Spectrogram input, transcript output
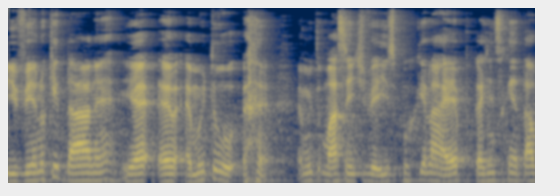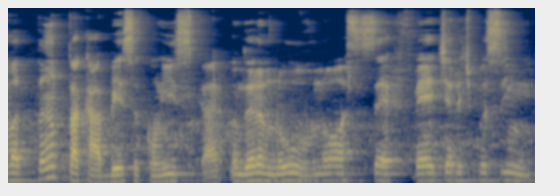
e vendo que dá, né? E é, é, é, muito é muito massa a gente ver isso, porque na época a gente esquentava tanto a cabeça com isso, cara. Quando era novo, nossa, Cefete era tipo assim...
